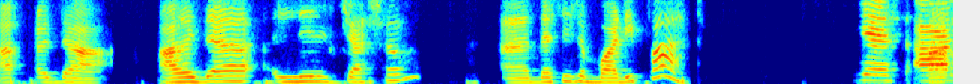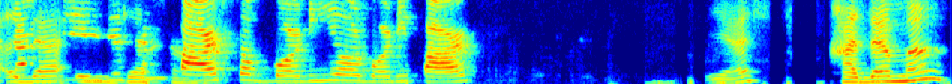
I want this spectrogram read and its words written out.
Uh, the Arda lil jasam, uh, that is a body part. Yes, Uh, the that different parts of body or body parts? Yes. Khadama,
